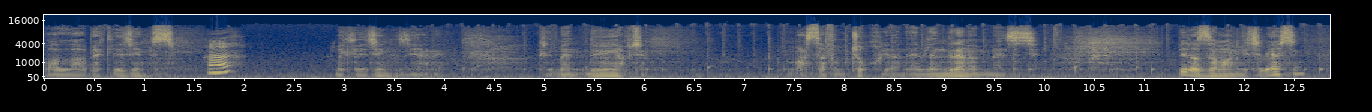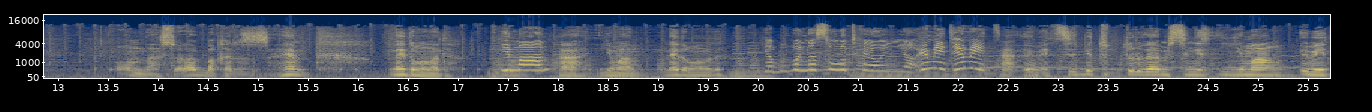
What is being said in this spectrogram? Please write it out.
vallahi bekleyeceksiniz. ha? Bekleyeceksiniz yani. Şimdi ben düğün yapacağım. Masrafım çok yani evlendiremem ben sizi. Biraz zaman geçiversin. Ondan sonra bakarız. Hem neydi onun adı? İman. Ha Yaman. Neydi onun adı? Ya baba nasıl unutuyorsun ya? Ümit, Ümit. Ha Ümit. Siz bir tutturuvermişsiniz Yaman, Ümit.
